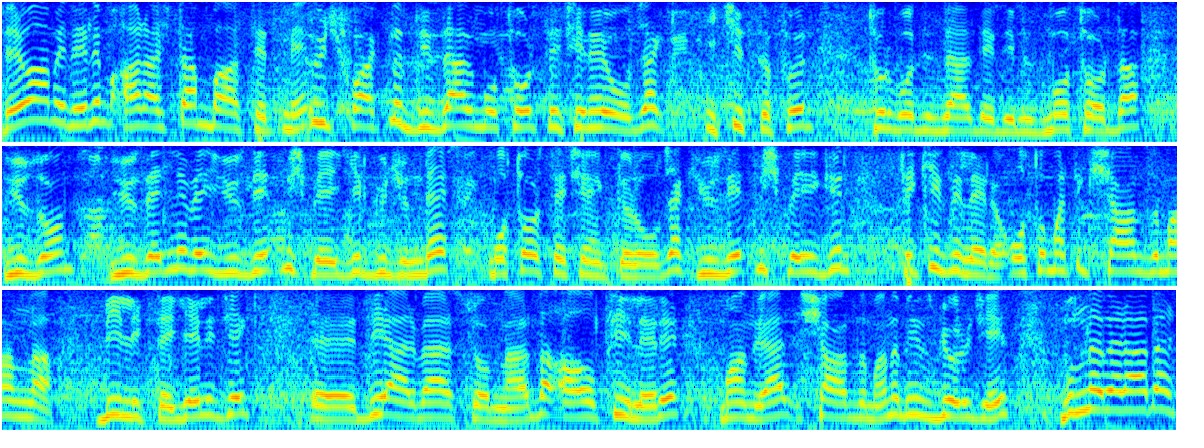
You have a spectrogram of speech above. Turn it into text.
Devam edelim araçtan bahsetmeye. 3 farklı dizel motor seçeneği olacak. 2.0 turbo dizel dediğimiz motorda 110, 150 ve 170 beygir gücünde motor seçenekleri olacak. 170 beygir 8 ileri otomatik şanzımanla birlikte gelecek. Ee, diğer versiyonlarda 6 ileri manuel şanzımanı biz göreceğiz. Bununla beraber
